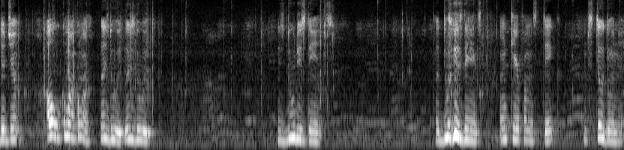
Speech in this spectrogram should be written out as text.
The gym. Oh, come on, come on. Let's do it. Let's do it. Let's do this dance. Let's do this dance. I don't care if I'm a stick. I'm still doing it.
